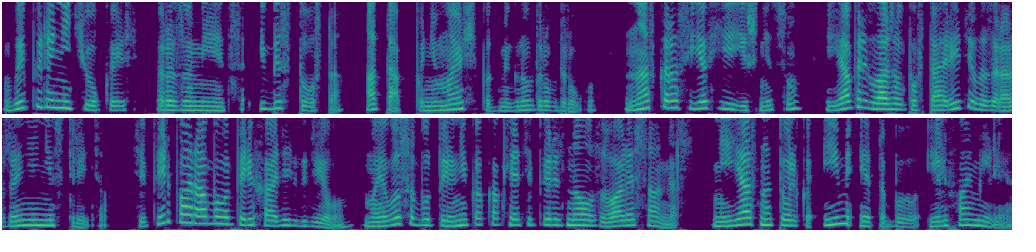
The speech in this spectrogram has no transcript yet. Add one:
Выпили не чокаясь, разумеется, и без тоста, а так, понимающе подмигнув друг другу. Наскоро съев яичницу, я предложил повторить и возражения не встретил. Теперь пора было переходить к делу. Моего собутыльника, как я теперь знал, звали Саммерс. Неясно только, имя это было или фамилия.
